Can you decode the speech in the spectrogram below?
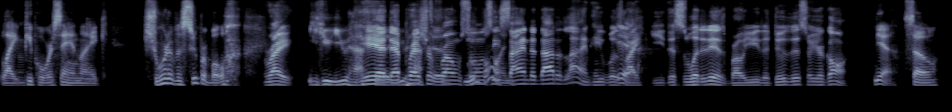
Like mm-hmm. people were saying, like short of a Super Bowl, right? You you have he to, had that pressure from as soon as he signed the dotted line. He was yeah. like, "This is what it is, bro. You either do this or you're gone." Yeah. So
